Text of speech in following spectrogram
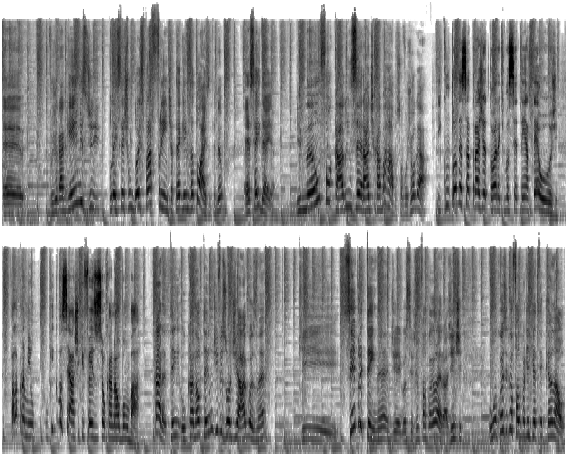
é, vou jogar games de PlayStation 2 pra frente, até games atuais, entendeu? Essa é a ideia. E não focado em zerar de cabo a rabo, só vou jogar. E com toda essa trajetória que você tem até hoje, fala pra mim, o, que, que você acha que fez o seu canal bombar? Cara, tem, o canal tem um divisor de águas, né? Que sempre tem, né, Diego? Assim, eu sempre falo pra galera. A gente. Uma coisa que eu falo pra quem quer ter canal:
